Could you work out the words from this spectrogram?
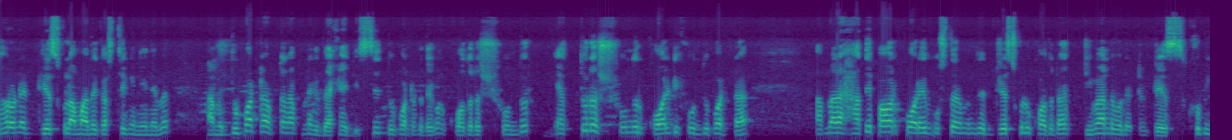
ধরনের ড্রেসগুলো আমাদের কাছ থেকে নিয়ে নেবেন। আমি দুপাট্টা আপনার আপনাকে দেখাই দিচ্ছি, দুপাট্টাটা দেখুন কতটা সুন্দর, এতটা সুন্দর কোয়ালিটিফুল দুপাট্টা। আপনারা হাতে পাওয়ার পরে বুঝতে পারবেন যে ড্রেসগুলো কতটা ডিমান্ডেবল একটা ড্রেস খুবই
